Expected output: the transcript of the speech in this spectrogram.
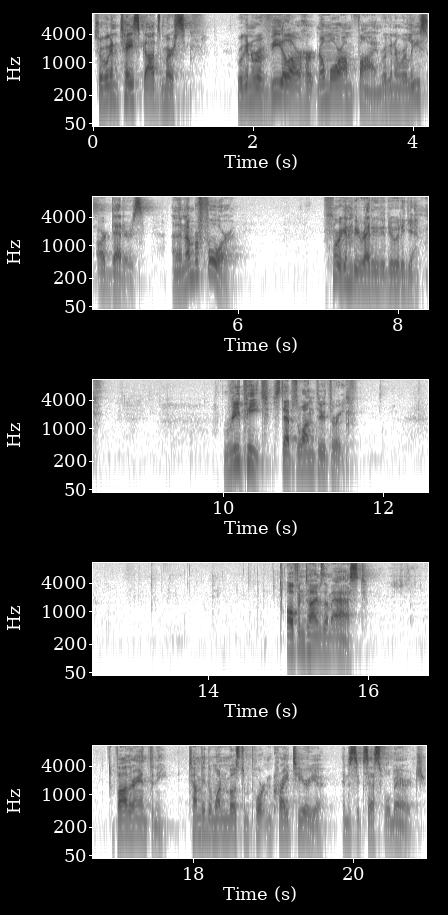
So we're going to taste God's mercy. We're going to reveal our hurt. No more, I'm fine. We're going to release our debtors. And then number four, we're going to be ready to do it again. Repeat steps one through three. Oftentimes I'm asked, Father Anthony, tell me the one most important criteria in a successful marriage.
